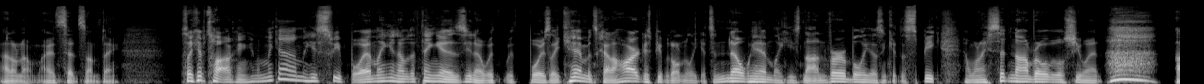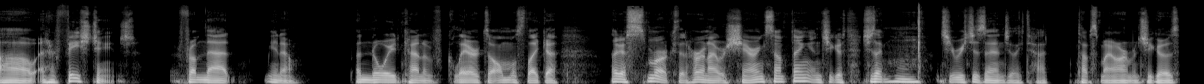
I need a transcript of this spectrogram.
I don't know, I had said something. So I kept talking, and I'm like, yeah, he's a sweet boy. I'm like, you know, the thing is, you know, with, with boys like him, it's kind of hard because people don't really get to know him. Like, he's nonverbal, he doesn't get to speak. And when I said nonverbal, she went, oh, and her face changed from that, you know, annoyed kind of glare to almost like a, like a smirk that her and I were sharing something. And she goes, she's like, hmm. She reaches in, she like tap, taps my arm, and she goes,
